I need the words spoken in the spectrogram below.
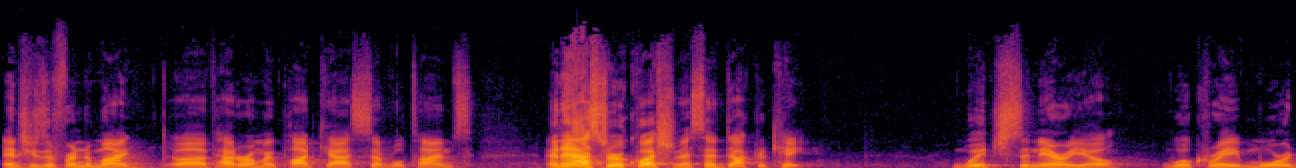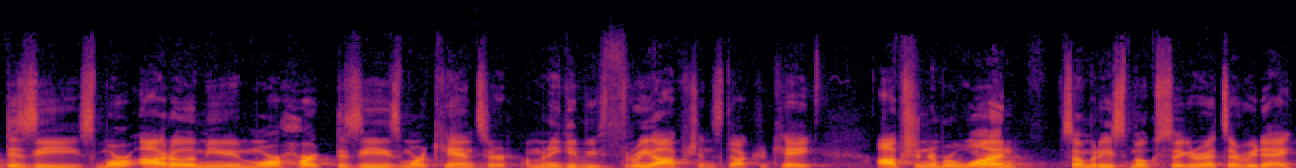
And she's a friend of mine. Uh, I've had her on my podcast several times. And I asked her a question. I said, Dr. Kate, which scenario will create more disease, more autoimmune, more heart disease, more cancer? I'm going to give you three options, Dr. Kate. Option number one somebody smokes cigarettes every day.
